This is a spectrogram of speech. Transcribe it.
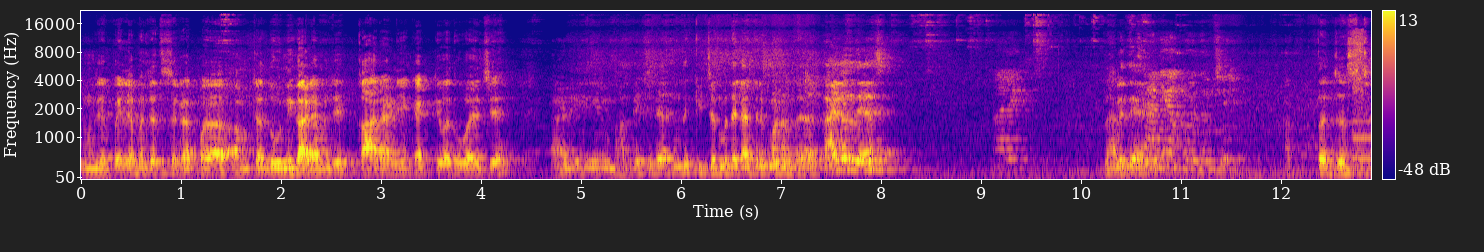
म्हणजे पहिले म्हणजे सगळ्या प- आमच्या दोन्ही गाड्या म्हणजे कार आणि एक ॲक्टिवा धुवायची आहे. आणि भाग्यश्री आज म्हणजे किचनमध्ये काहीतरी म्हणत आहे काय करतेस? झाली ते? आत्ता जस्ट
